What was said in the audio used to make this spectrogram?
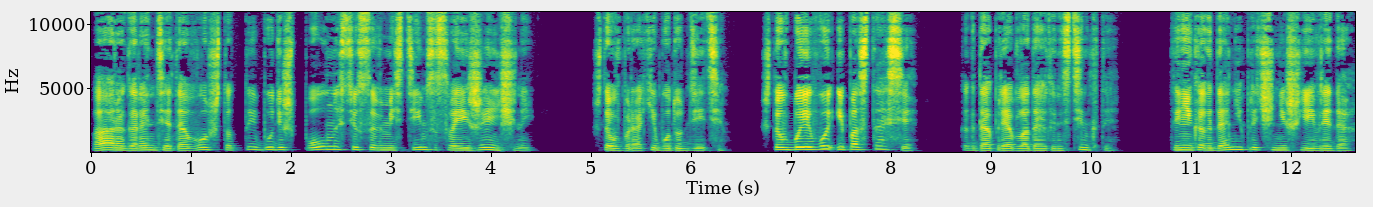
Пара — гарантия того, что ты будешь полностью совместим со своей женщиной, что в браке будут дети, что в боевой ипостаси, когда преобладают инстинкты, ты никогда не причинишь ей вреда.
